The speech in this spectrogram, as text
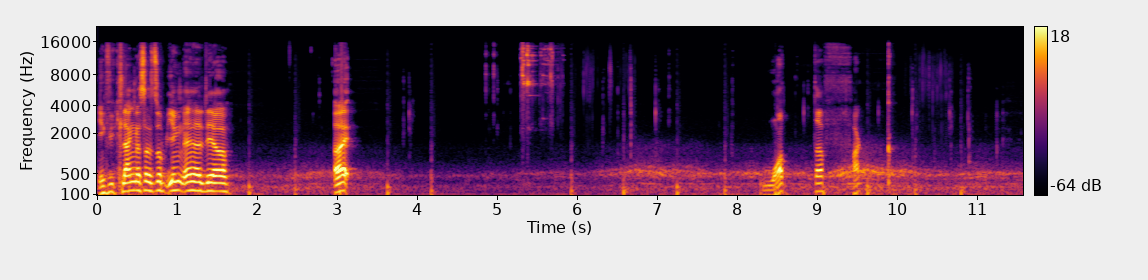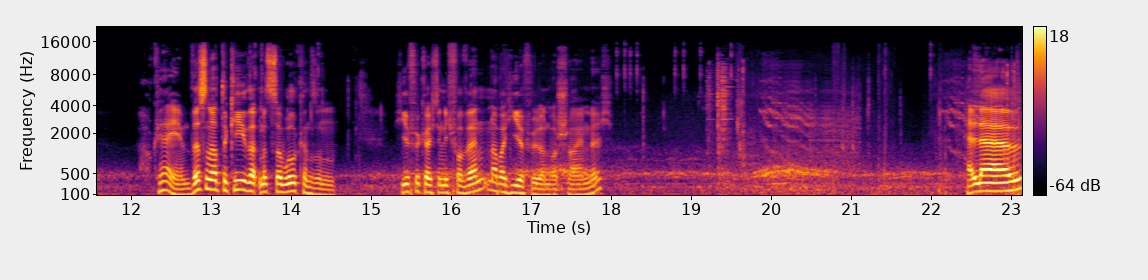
Irgendwie klang das, als ob irgendeiner der... Ey. What the fuck? Okay, this is not the key that Mr. Wilkinson... Hierfür kann ich den nicht verwenden, aber hierfür dann wahrscheinlich. Hello?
